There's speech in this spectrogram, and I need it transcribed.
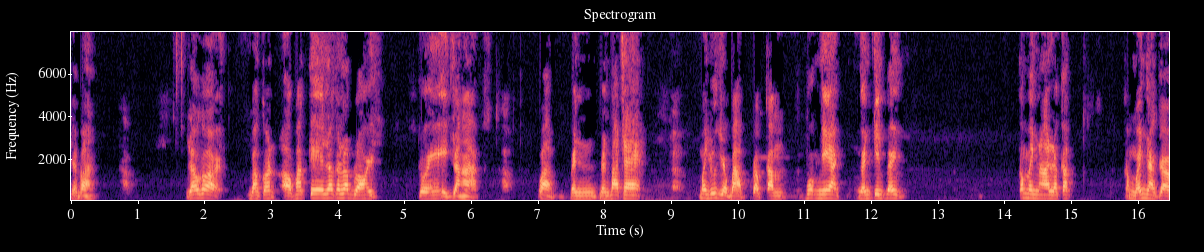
ใช่ปะครับแล้วก็บางคนออกพักเกแล้วก็รับรองอีกตัวเองอีกต่างหากครับว่าเป็นเป็นพระแท้ครับไม่รู้จักบาปกับกรรมพวกเนี้ยเงินกินไป ก็ไม่นานแล้วครับ ก็เหมือนอย่างกับ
